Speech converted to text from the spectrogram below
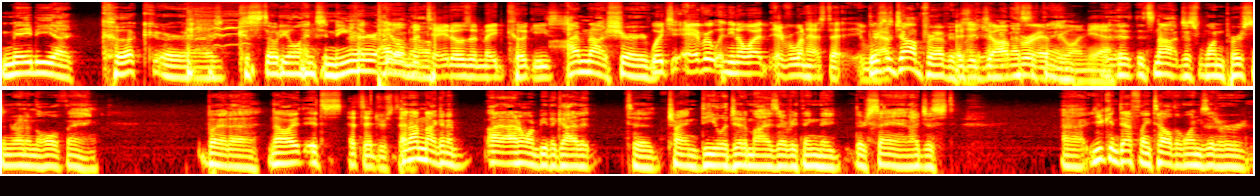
maybe a cook or a custodial engineer. I don't peeled know. potatoes and made cookies. I'm not sure. Which everyone, you know what? Everyone has to. There's a job for everybody. There's a job that's for the thing. everyone, yeah. It- it's not just one person running the whole thing. But uh no, it, it's That's interesting. and I'm not gonna. I, I don't want to be the guy that to try and delegitimize everything they they're saying. I just, uh, you can definitely tell the ones that are,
